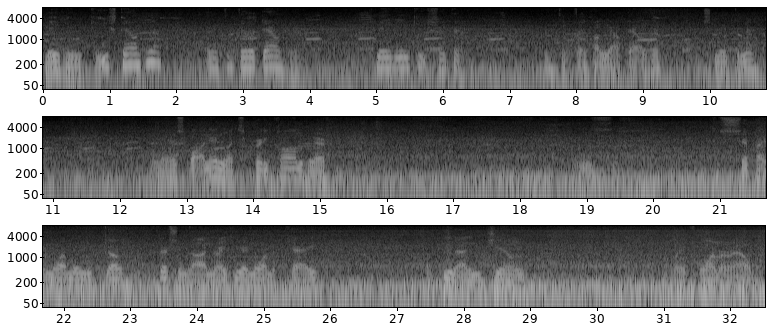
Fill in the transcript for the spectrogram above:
Canadian geese down here? I didn't think they were down here. Canadian geese right there. I didn't think they hung out down here. It's new to me. The in. Looks pretty calm here. It's a ship I normally would go fishing on right here Norma K. I'll do that in June when it's warmer out.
